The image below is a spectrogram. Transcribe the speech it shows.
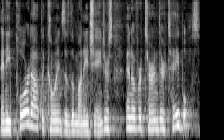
and he poured out the coins of the money changers and overturned their tables.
